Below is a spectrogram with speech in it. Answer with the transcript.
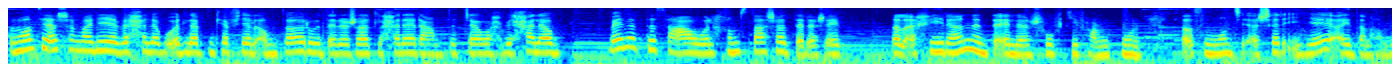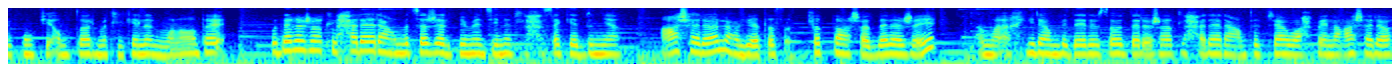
بالمنطقة الشمالية بحلب وإدلب مكفية الأمطار ودرجات الحرارة عم تتراوح بحلب بين التسعة وال 15 درجة هلا أخيرا ننتقل لنشوف كيف عم يكون طقس المنطقة الشرقية. أيضا عم بيكون في أمطار مثل كل المناطق ودرجات الحرارة عم بتسجل بمدينة الحسكة الدنيا 10 العليا 13 درجة. أما أخيرا بدير الزود درجات الحرارة عم تتراوح بين 10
